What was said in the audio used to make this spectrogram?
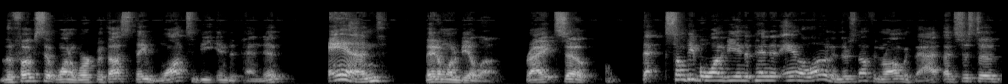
the folks that want to work with us, they want to be independent, and they don't want to be alone, right? So that some people want to be independent and alone and there's nothing wrong with that. That's just a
